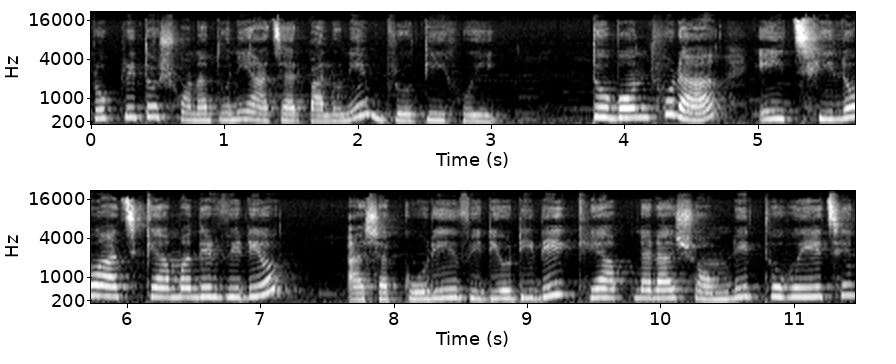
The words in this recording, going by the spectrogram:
প্রকৃত সনাতনী আচার পালনে ব্রতী হই। তো বন্ধুরা, এই ছিল আজকে আমাদের ভিডিও আশা করি ভিডিওটি দেখে আপনারা সমৃদ্ধ হয়েছেন।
